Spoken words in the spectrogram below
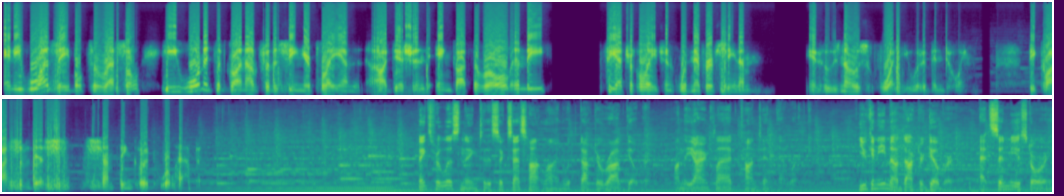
and he was able to wrestle, he wouldn't have gone out for the senior play and auditioned and got the role, and the theatrical agent would never have seen him, and who knows what he would have been doing. Because of this, something good will happen. Thanks for listening to the Success Hotline with Dr. Rob Gilbert on the Ironclad Content Network. You can email Dr. Gilbert at sendmeastory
